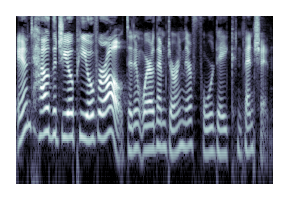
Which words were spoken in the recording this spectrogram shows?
and how the GOP overall didn't wear them during their four day convention.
